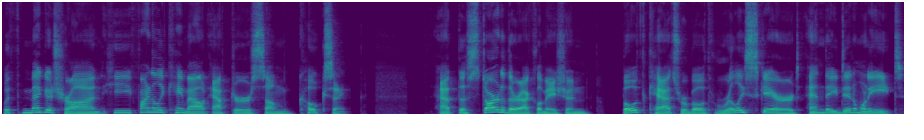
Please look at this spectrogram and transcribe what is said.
With Megatron, he finally came out after some coaxing. At the start of their acclimation, both cats were both really scared and they didn't want to eat.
